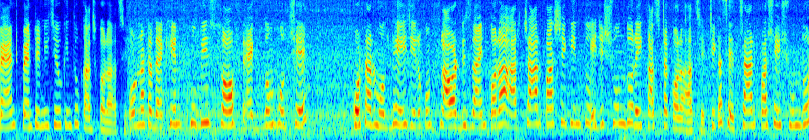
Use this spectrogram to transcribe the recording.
প্যান্ট। প্যান্টের নিচেও কিন্তু কাজ করা আছে। ওড়নাটা দেখেন, খুবই সফট একদম হচ্ছে কোটার মধ্যে এই যে এরকম ফ্লাওয়ার ডিজাইন করা, আর চারপাশে কিন্তু এই যে সুন্দর এই কাজটা করা আছে, ঠিক আছে? চারপাশে এই সুন্দর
